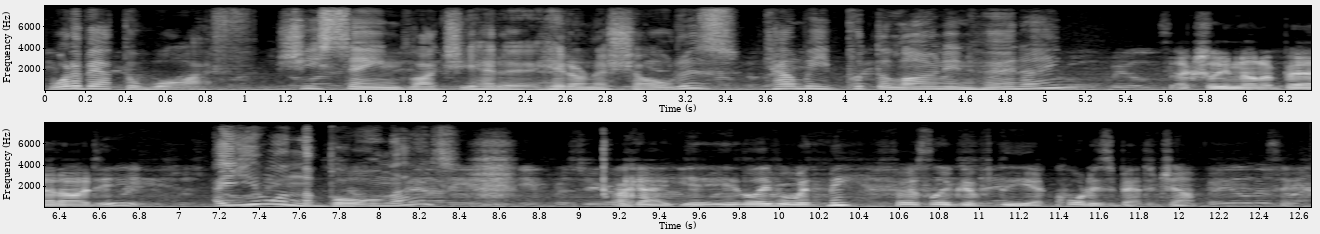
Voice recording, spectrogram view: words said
What about the wife? She seemed like she had her head on her shoulders. Can't we put the loan in her name? It's actually not a bad idea. Are you on the ball, mate? Okay, you, you leave it with me. First leg of the uh, quad is about to jump. See ya.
